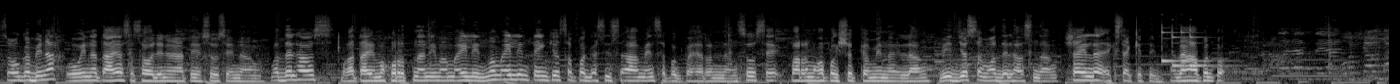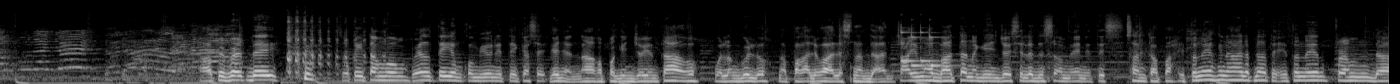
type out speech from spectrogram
So gabi na, uwi na tayo, sasoli na natin yung susi ng model house. Baka tayo makurot na ni Ma'am Aileen. Ma'am Aileen, thank you sa pag-assist sa amin sa pagpahiram ng susi para makapag-shoot kami ng ilang videos sa model house ng Shyla Executive. Magandang hapon po. Happy birthday! so kita mo, wealthy yung community kasi ganyan, nakakapag-enjoy yung tao, walang gulo, napakaliwalas na daan. Tsaka yung mga bata, nag enjoy sila dun sa amenities. Saan ka pa? Ito na yung hinahanap natin. Ito na yun from the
